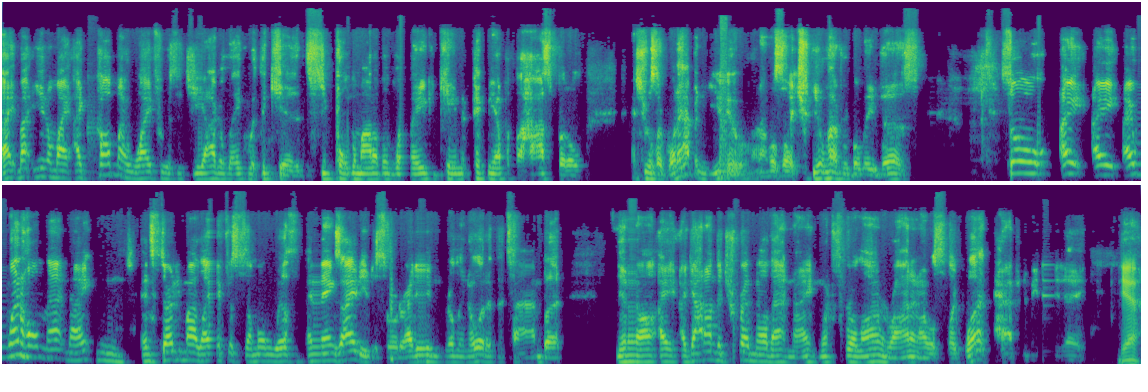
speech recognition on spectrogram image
I, my, you know, my I called my wife who was at Geauga Lake with the kids. She pulled them out of the lake and came and picked me up at the hospital. And she was like, "What happened to you?" And I was like, "You'll never believe this." So I I, I went home that night and, and started my life as someone with an anxiety disorder. I didn't really know it at the time, but you know, I, I got on the treadmill that night, and went for a long run, and I was like, "What happened to me today?" Yeah.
